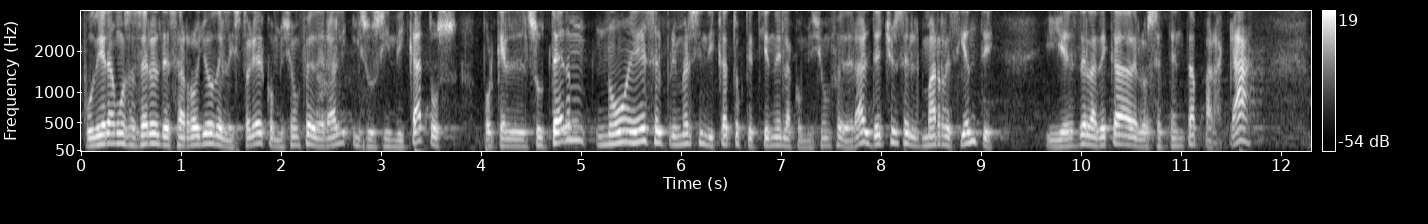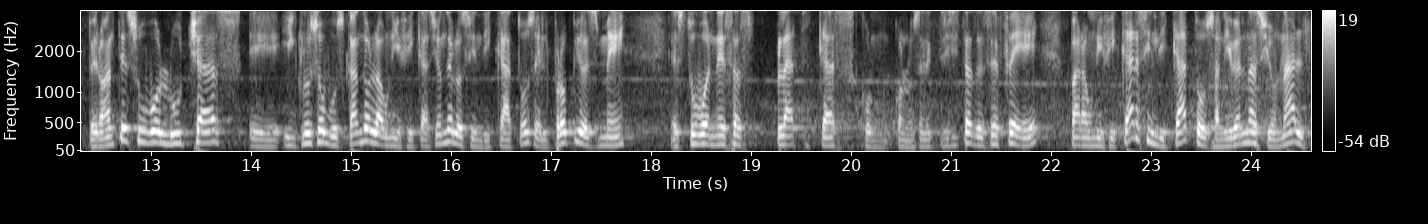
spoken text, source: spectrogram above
pudiéramos hacer el desarrollo de la historia de Comisión Federal y sus sindicatos, porque el SUTERM no es el primer sindicato que tiene la Comisión Federal, de hecho es el más reciente y es de la década de los 70 para acá. Pero antes hubo luchas, eh, incluso buscando la unificación de los sindicatos, el propio SME estuvo en esas pláticas con, con los electricistas de CFE para unificar sindicatos a nivel nacional.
